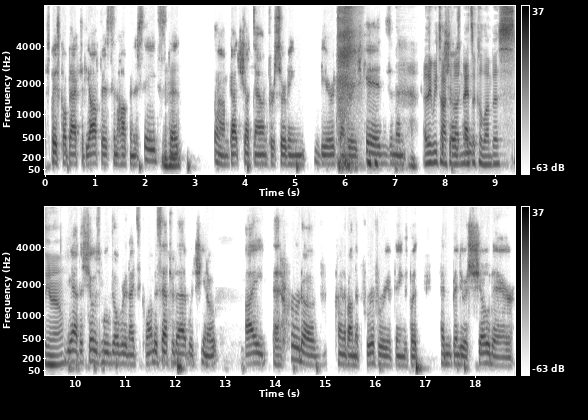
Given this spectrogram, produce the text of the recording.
this place called Back to the Office in Hoffman Estates mm-hmm. that um, got shut down for serving beer to underage kids, and then I think we talked about Knights of Columbus. You know, yeah, the shows moved over to Knights of Columbus after that, which you know I had heard of kind of on the periphery of things, but hadn't been to a show there.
